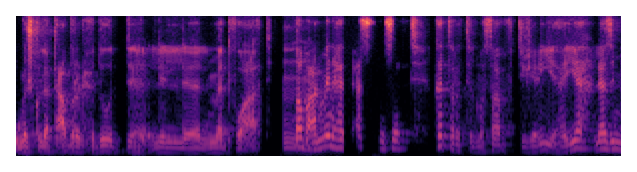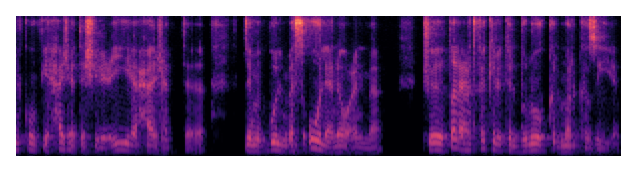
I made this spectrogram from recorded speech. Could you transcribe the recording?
المشكلة عبر الحدود للمدفوعات. طبعا منها تأسست كثرة المصارف التجارية. هي لازم يكون في حاجة تشريعية حاجة زي ما تقول مسؤولة نوعا ما. طلعت فكرة البنوك المركزية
